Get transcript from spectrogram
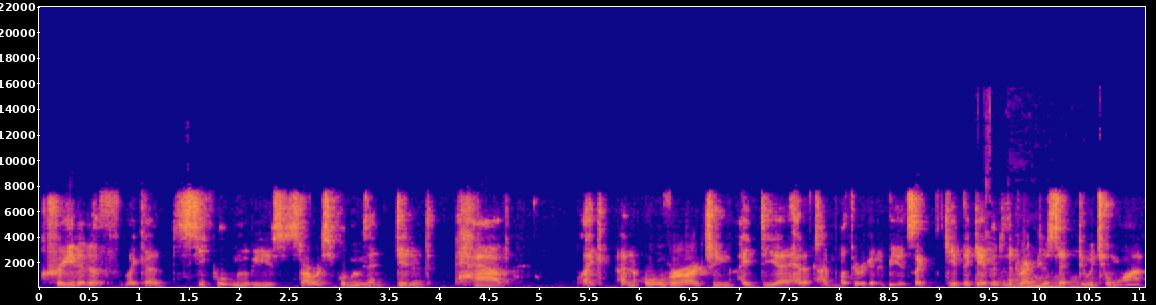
created a like a sequel movies, Star Wars sequel movies, and didn't have like an overarching idea ahead of time what they were going to be. It's like they gave them to the director, oh. said, "Do what you want."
